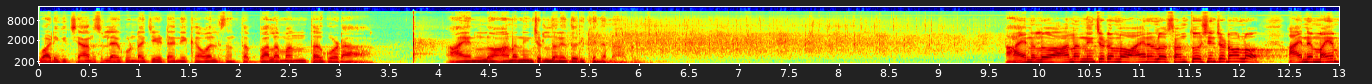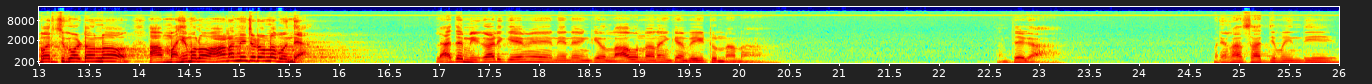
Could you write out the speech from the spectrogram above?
వాడికి ఛాన్స్ లేకుండా చేయడానికి కావాల్సినంత బలమంతా కూడా ఆయనలో ఆనందించడంలోనే దొరికింది నాకు. ఆయనలో ఆనందించడంలో ఆయనలో సంతోషించడంలో ఆయన మహిమపరుచుకోవడంలో ఆ మహిమలో ఆనందించడంలో పొందా. లేకపోతే మీ కాడికి ఏమీ నేనే ఇంకేం లావు ఉన్నానా ఇంకేం వెయిట్ ఉన్నానా? అంతేగా. మరి ఎలా సాధ్యమైంది?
